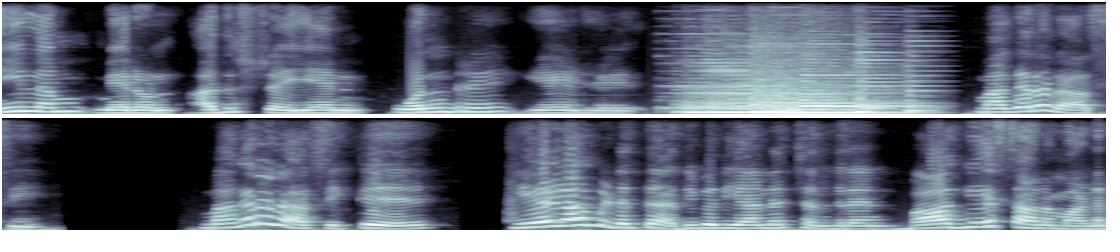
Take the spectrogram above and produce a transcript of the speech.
நீலம் மெருன். அதிர்ஷ்ட எண் ஒன்று ஏழு. மகர ராசி. மகர ராசிக்கு ஏழாம் இடத்து அதிபதியான சந்திரன் பாகியஸ்தானமான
